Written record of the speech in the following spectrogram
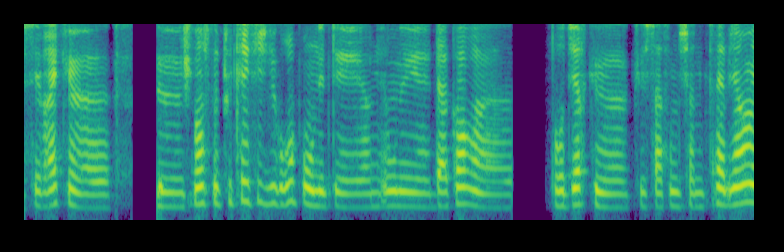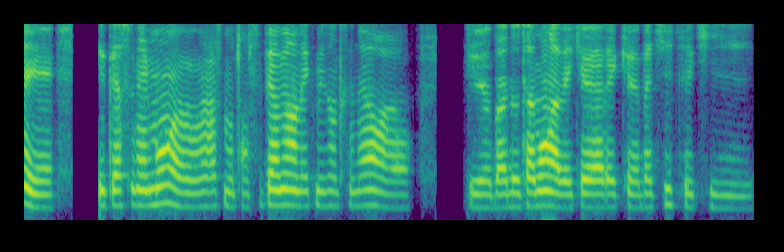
c'est vrai que je pense que toutes les filles du groupe, on était, on est d'accord pour dire que que ça fonctionne très bien et et personnellement, voilà, je m'entends super bien avec mes entraîneurs et bah notamment avec avec Baptiste qui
